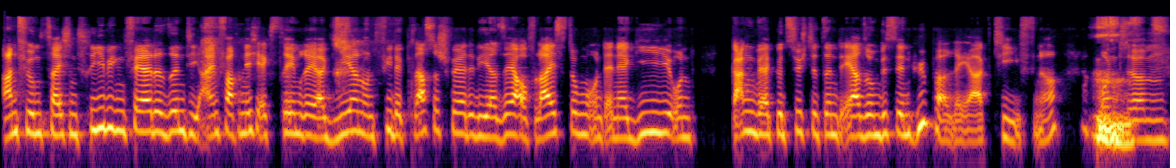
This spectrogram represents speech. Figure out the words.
Anführungszeichen triebigen Pferde sind, die einfach nicht extrem reagieren und viele klassische Pferde, die ja sehr auf Leistung und Energie und Gangwerk gezüchtet sind, eher so ein bisschen hyperreaktiv. Ne? Und mhm. ähm,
